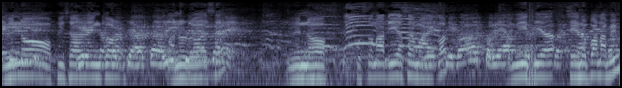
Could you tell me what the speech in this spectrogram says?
বিভিন্ন অফিচাৰ ৰেংকৰ মানুহ ৰৈ আছে। বিভিন্ন সূচনা দি আছে মাইকত। আমি এতিয়া ট্ৰেইনৰ পৰা নামিম।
